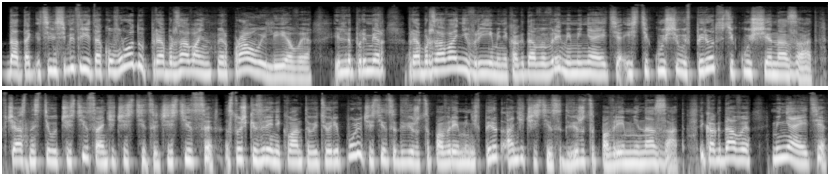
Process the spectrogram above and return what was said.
да, так, симметрии такого рода, преобразование, например, правое и левое, или, например, преобразование времени, когда вы время меняете из текущего вперед в текущее назад. В частности, вот частицы, античастицы. Частицы, с точки зрения квантовой теории поля, частицы движутся по времени вперед, античастицы движутся по времени назад. И когда вы меняете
